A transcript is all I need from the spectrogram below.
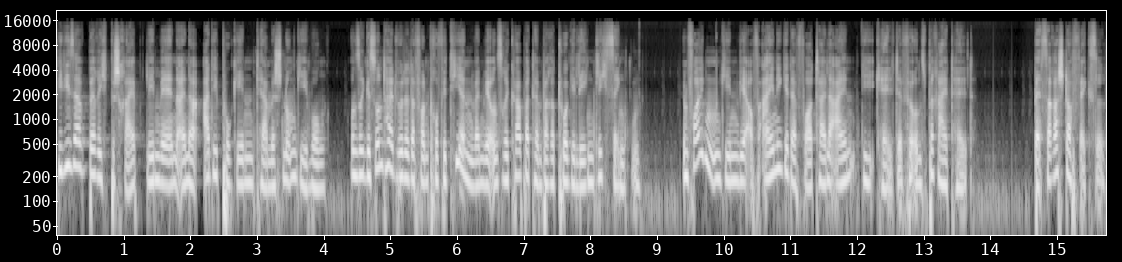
Wie dieser Bericht beschreibt, leben wir in einer adipogenen thermischen Umgebung. Unsere Gesundheit würde davon profitieren, wenn wir unsere Körpertemperatur gelegentlich senken. Im Folgenden gehen wir auf einige der Vorteile ein, die Kälte für uns bereithält. Besserer Stoffwechsel.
